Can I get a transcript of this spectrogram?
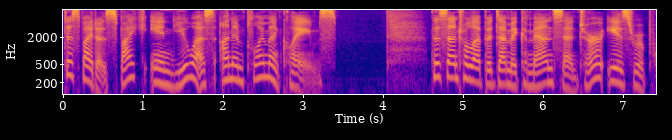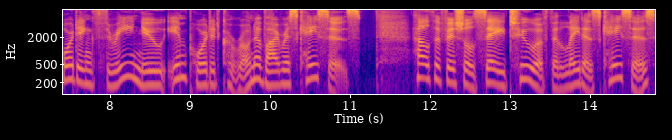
despite a spike in U.S. unemployment claims. The Central Epidemic Command Center is reporting three new imported coronavirus cases. Health officials say two of the latest cases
